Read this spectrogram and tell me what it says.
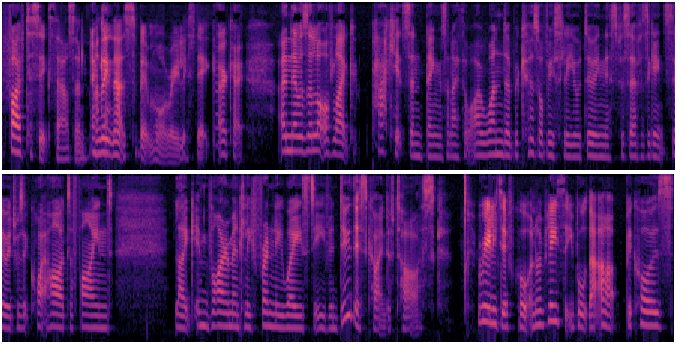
five to six thousand. I think that's a bit more realistic. Okay. And there was a lot of like packets and things. And I thought, I wonder, because obviously you're doing this for Surfers Against Sewage, was it quite hard to find like environmentally friendly ways to even do this kind of task? Really difficult, and I'm pleased that you brought that up because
